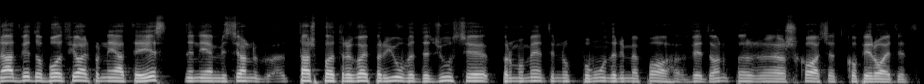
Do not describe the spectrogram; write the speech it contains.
në atë video bëhet fjalë për një ateist në një emision tash po tregoj për juve dëgjues që për momentin nuk po mundeni me pa videon për shkaqe të copyrightit,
